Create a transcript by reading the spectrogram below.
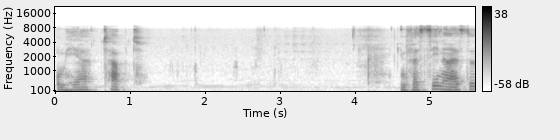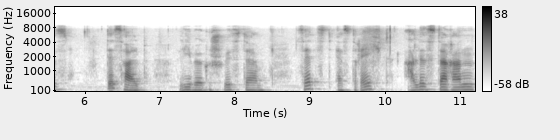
umher tappt. In Vers 10 heißt es, deshalb, liebe Geschwister, setzt erst recht alles daran,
